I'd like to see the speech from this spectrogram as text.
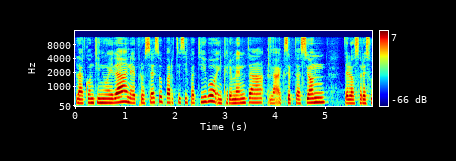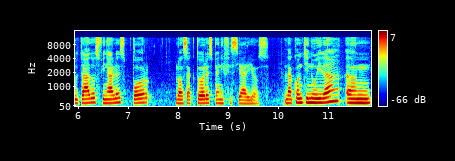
La continuidad en el proceso participativo incrementa la aceptación de los resultados finales por los actores beneficiarios. La continuidad em,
